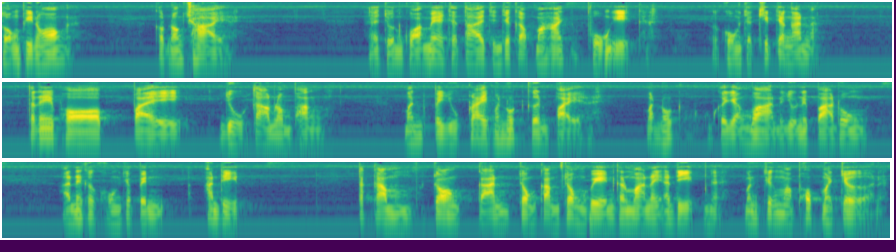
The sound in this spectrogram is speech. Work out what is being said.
สองพี่น้อง กับน้องชาย จนกว่าแม่จะตายจึงจะกลับมาหาฝูงอีกคงจะคิดอย่างนั้นน่ะตอนนี้พอไปอยู่ตามลำพัง มันไปอยู่ใกล้มนุษย์เกินไป มนุษย์ก็อย่างว่าอยู่ในป่าดงอันนี้ก็คงจะเป็นอดีตตกรรมจองการจองกรรมจองเวรกันมาในอดีตเนี่ยมันจึงมาพบมาเจอนะ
